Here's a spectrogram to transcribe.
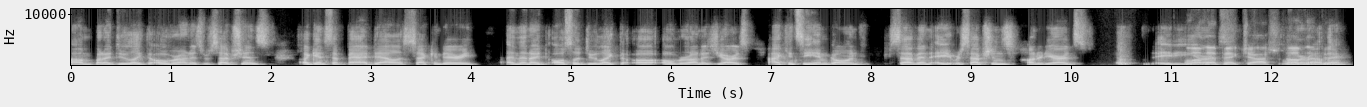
Um, but I do like the over on his receptions against a bad Dallas secondary. And then I also do like the uh, over on his yards. I can see him going seven, eight receptions, 100 yards, 80 Love that pick, Josh. Love that around pick. there.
